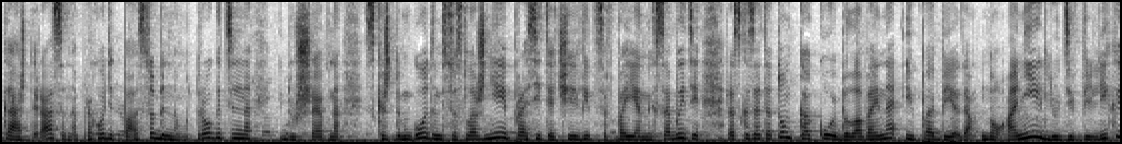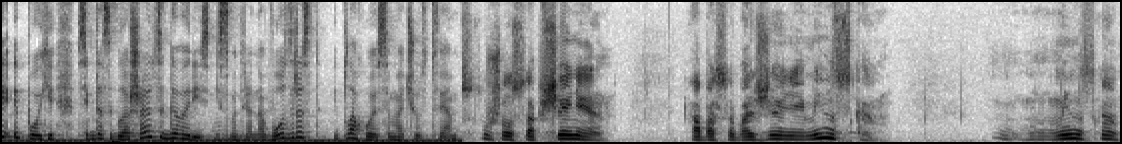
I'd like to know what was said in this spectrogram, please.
Каждый раз она проходит по-особенному трогательно эмоционально и душевно. С каждым годом все сложнее просить очевидцев военных событий рассказать о том, какой была война и победа. Но они, люди великой эпохе, всегда соглашаются говорить, несмотря на возраст и плохое самочувствие. Слушал сообщение об освобождении Минска, Минска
